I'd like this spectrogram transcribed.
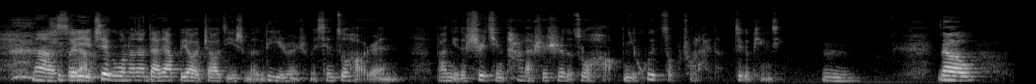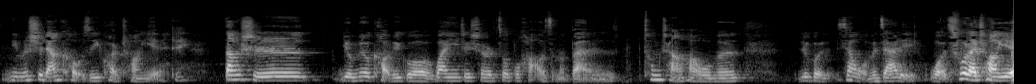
那所以这个过程中，大家不要着急什么利润，什么先做好人，把你的事情踏踏实实的做好，你会走出来的这个瓶颈。嗯，那你们是两口子一块儿创业，对，当时有没有考虑过，万一这事儿做不好怎么办？通常哈，我们如果像我们家里，我出来创业，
